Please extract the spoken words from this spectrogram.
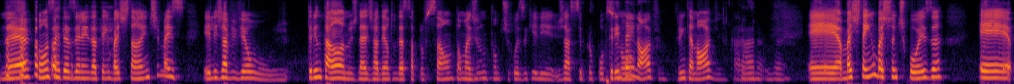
né? Com certeza ele ainda tem bastante, mas ele já viveu 30 anos, né, já dentro dessa profissão, então imagina o tanto de coisa que ele já se proporcionou. 39. 39? Cara. Caramba. É, mas tenho bastante coisa. É,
